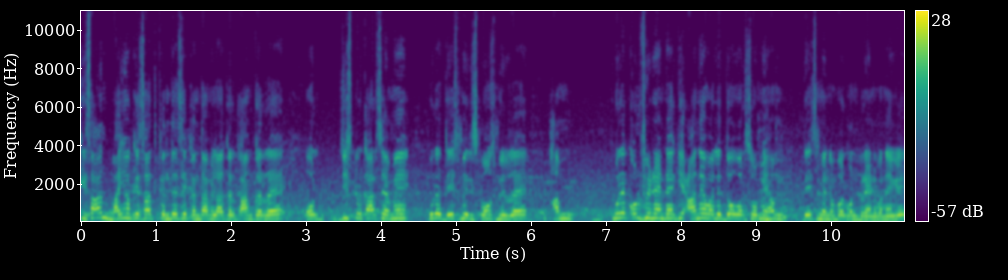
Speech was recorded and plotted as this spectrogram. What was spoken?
किसान भाइयों के साथ कंधे से कंधा मिलाकर काम कर रहा है और जिस प्रकार से हमें पूरे देश में रिस्पांस मिल रहा है हम पूरे कॉन्फिडेंट हैं कि आने वाले दो वर्षों में हम देश में नंबर वन ब्रांड बनेंगे।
